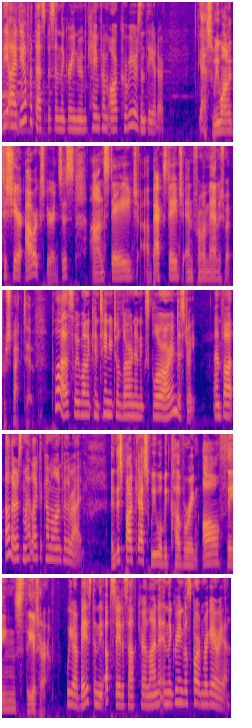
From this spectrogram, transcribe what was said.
The idea for Thespis in the Green Room came from our careers in theater. Yes, we wanted to share our experiences on stage, uh, backstage, and from a management perspective. Plus, we want to continue to learn and explore our industry, and thought others might like to come along for the ride. In this podcast, we will be covering all things theater. We are based in the upstate of South Carolina in the Greenville Spartanburg area,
